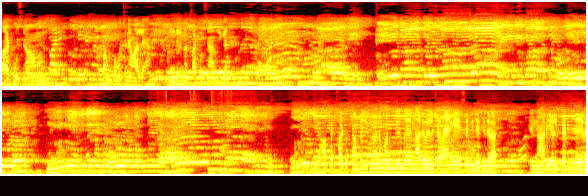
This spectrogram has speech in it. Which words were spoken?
खाटू श्याम, हम पहुँचने वाले हैं। मंदिर में खाटू श्याम जी के। खाटू श्याम पे जिसमें मंदिर में नारियल चढ़ाएँगे ये सभी देखे जरा। ये नारियल का ढेर।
